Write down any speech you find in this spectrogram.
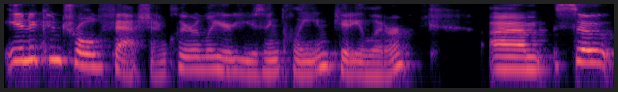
in a controlled fashion. Clearly you're using clean kitty litter. Um, so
